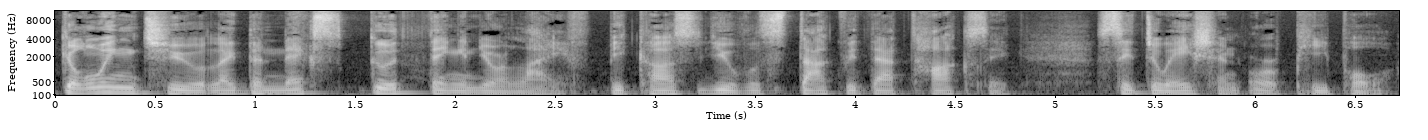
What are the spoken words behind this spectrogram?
going to like the next good thing in your life because you will stuck with that toxic situation or people.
